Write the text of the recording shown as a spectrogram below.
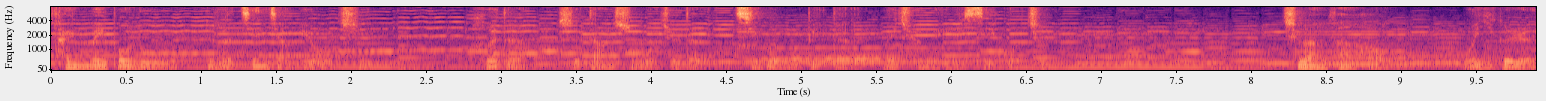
他用微波炉热了煎饺给我吃，喝的是当时我觉得奇贵无比的味全每日 C 果汁。吃完饭后，我一个人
